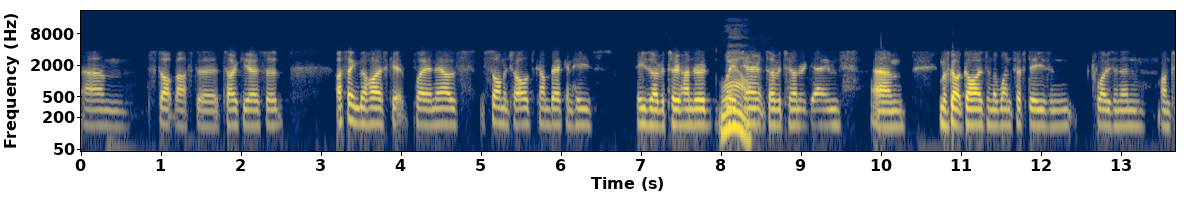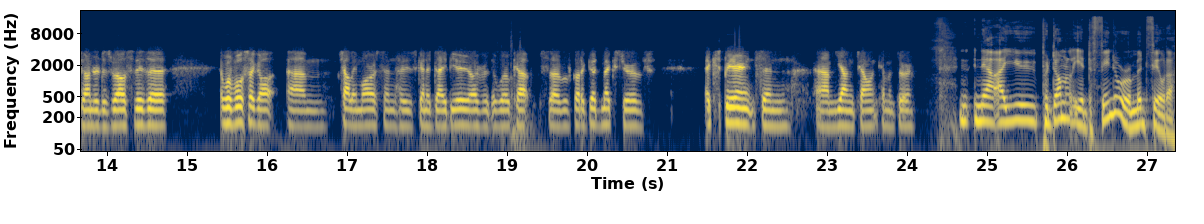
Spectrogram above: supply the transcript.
um, stop after Tokyo, so I think the highest cap player now is Simon Childs come back and he's he's over 200. Lee Wow. Tarrant's over 200 games. Um, we've got guys in the 150s and closing in on 200 as well. So there's a we've also got um, Charlie Morrison who's going to debut over at the World Cup. So we've got a good mixture of experience and um, young talent coming through. Now, are you predominantly a defender or a midfielder?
